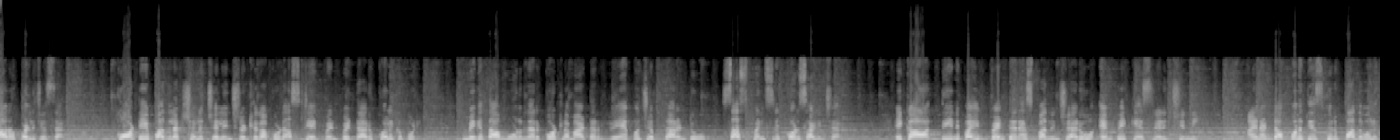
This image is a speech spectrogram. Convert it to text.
ఆరోపణలు చేశారు. కోటి పది లక్షలు చెల్లించినట్లుగా కూడా స్టేట్మెంట్ పెట్టారు కొలికపూడి. మిగతా మూడున్నర కోట్ల మ్యాటర్ రేపు చెప్తారంటూ సస్పెన్స్ని కొనసాగించారు. ఇక దీనిపై వెంటనే స్పందించారు ఎంపీ కేసినేని చిన్ని. ఆయన డబ్బులు తీసుకుని పదవులు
